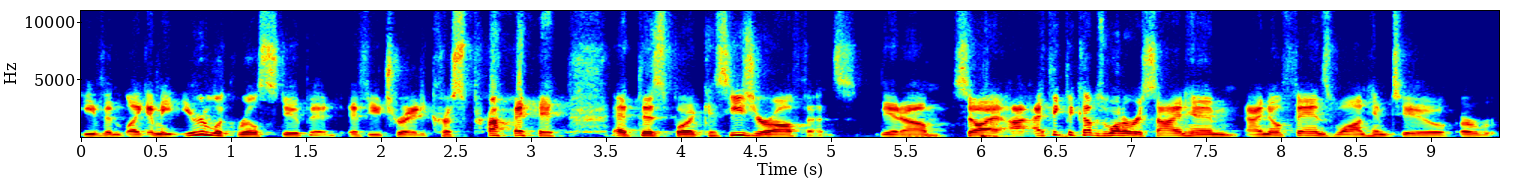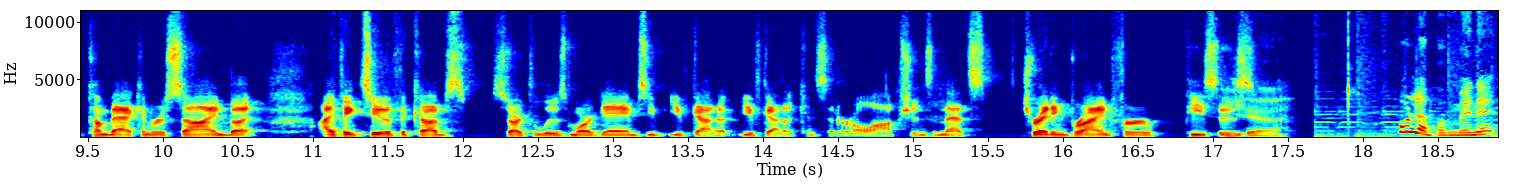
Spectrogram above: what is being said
even like I mean, you look real stupid if you trade Kris Bryant at this point because he's your offense, you know. So I I- I think the Cubs want to resign him. I know fans want him to or come back and resign, but I think too if the Cubs start to lose more games, you, you've got to you've got to consider all options, and that's trading Bryant for pieces. Yeah. Hold up a minute.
